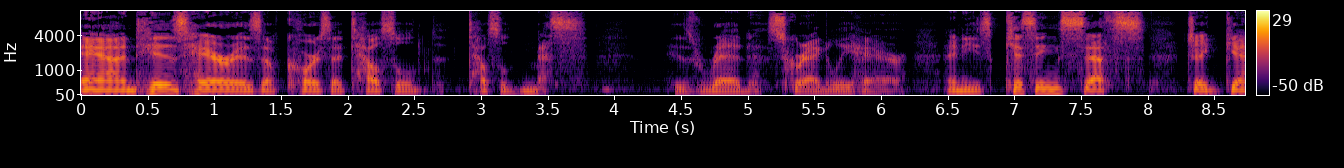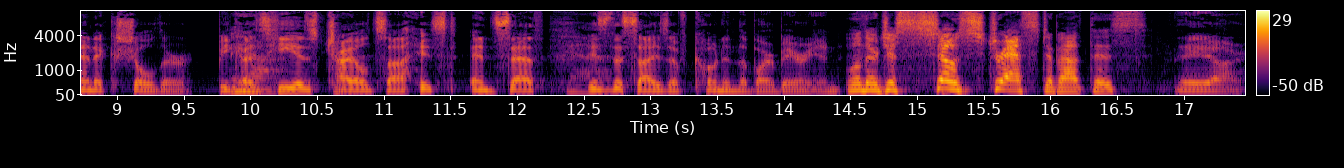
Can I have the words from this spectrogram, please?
And his hair is, of course, a tousled tousled mess. His red, scraggly hair, and he's kissing Seth's gigantic shoulder because Yeah. he is child-sized, and Seth is the size of Conan the Barbarian. Well, they're just so stressed about this. They are.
